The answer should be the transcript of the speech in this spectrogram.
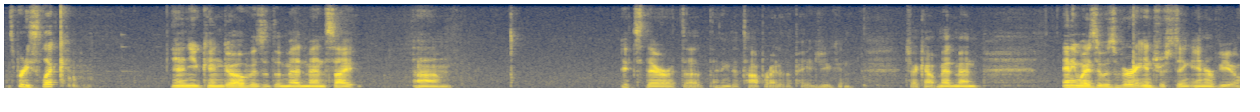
it's pretty slick, and you can go visit the MedMen site. Um, it's there at the I think the top right of the page. You can check out MedMen. Anyways, it was a very interesting interview.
